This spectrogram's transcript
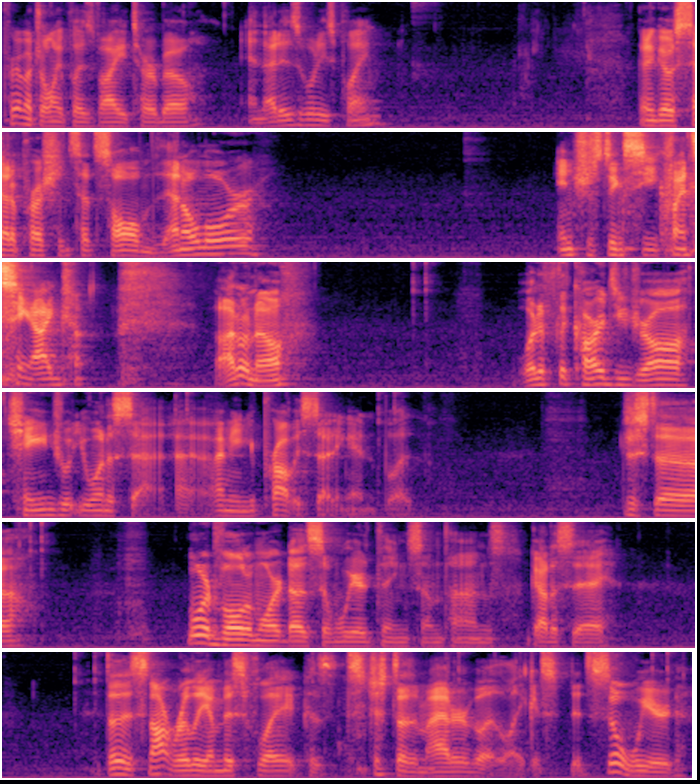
pretty much only plays Vayu Turbo, and that is what he's playing. Gonna go set oppression, set solve, then Olor. Interesting sequencing. I, I don't know. What if the cards you draw change what you want to set? I mean, you're probably setting it, but just uh, Lord Voldemort does some weird things sometimes. Gotta say, it's not really a misplay because it just doesn't matter. But like, it's it's so weird.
